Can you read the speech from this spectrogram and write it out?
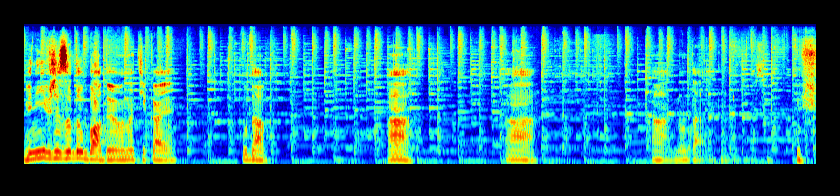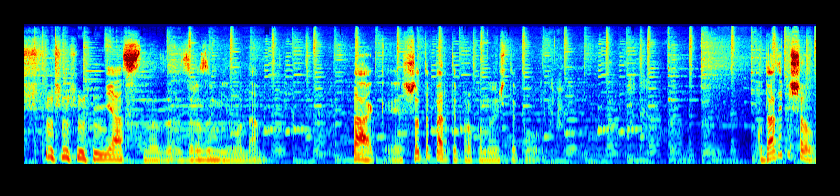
Він її вже задовбав, де вона тікає. Куда? А. А. А, ну да, да, да. Ясно, зрозуміло, да. Так, е, що тепер ти пропонуєш, типу? Куди ти пішов?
